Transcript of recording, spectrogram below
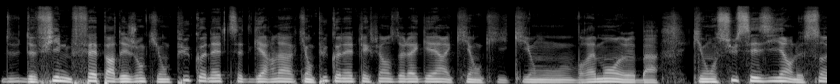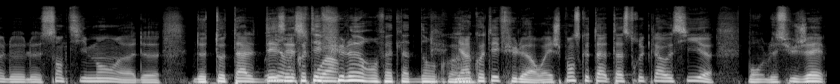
de, de film fait par des gens qui ont pu connaître cette guerre-là, qui ont pu connaître l'expérience de la guerre et qui ont, qui, qui ont vraiment, euh, bah, qui ont su saisir le, le, le sentiment euh, de, de total Oui, il y a désespoir. un côté Fuller en fait là-dedans. quoi. Il y a un côté Fuller, ouais. Je pense que tu as, ce truc-là aussi. bon, le sujet.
